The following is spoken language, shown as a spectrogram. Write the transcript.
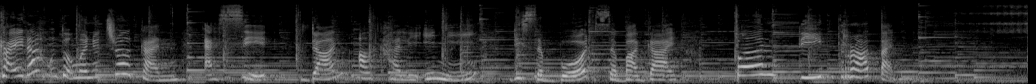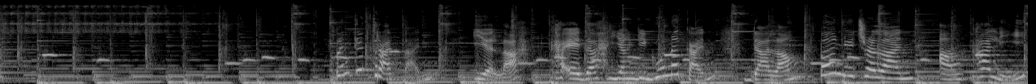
Kaedah untuk meneutralkan asid dan alkali ini disebut sebagai pentitratan. Pentitratan ialah kaedah yang digunakan dalam peneutralan alkali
